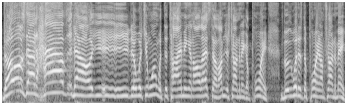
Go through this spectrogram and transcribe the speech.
Those that have, now, you, you, do what you want with the timing and all that stuff. I'm just trying to make a point. But what is the point I'm trying to make?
